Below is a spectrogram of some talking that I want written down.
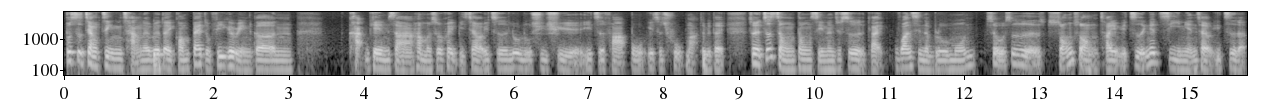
不是这样经常的，对不对？Compared to figuring 跟 card games 啊，他们是会比较一直陆陆续续一直发布，一直出嘛，对不对？所以这种东西呢，就是来 once in the blue moon，是不是爽爽才有一只，应该几年才有一只的，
